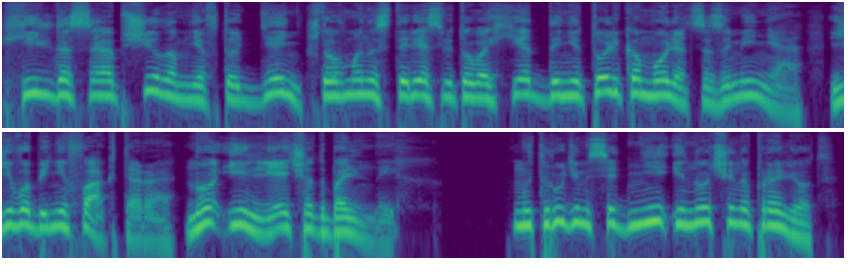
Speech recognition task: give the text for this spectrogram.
Хильда сообщила мне в тот день, что в монастыре святого Хедда не только молятся за меня, его бенефактора, но и лечат больных. «Мы трудимся дни и ночи напролет», —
